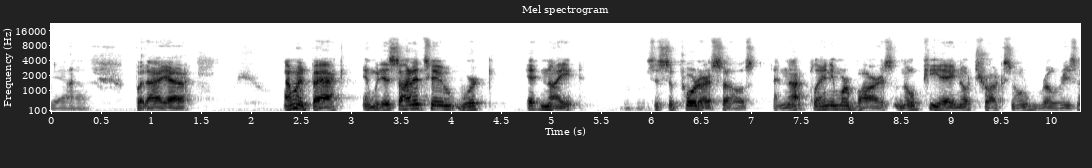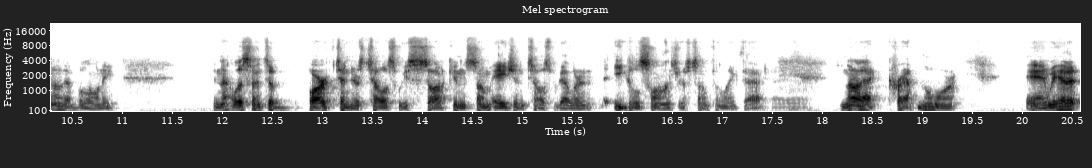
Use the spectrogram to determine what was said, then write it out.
Yeah. But I uh, I went back and we decided to work at night Mhm. to support ourselves and not play any more bars, no PA, no trucks, no roadies, none of that baloney, and not listen to bartenders tell us we suck and some agent tells us we got to learn Eagle songs or something like that. Yeah. None of that crap, no more. And we had a,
